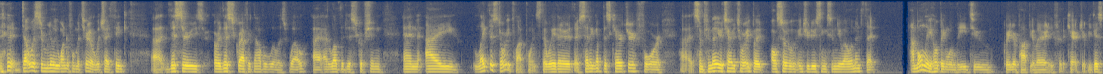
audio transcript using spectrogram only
dealt with some really wonderful material, which I think uh, this series or this graphic novel will as well. I, I love the description and I like the story plot points, the way they're they're setting up this character for uh, some familiar territory, but also introducing some new elements that I'm only hoping will lead to greater popularity for the character. Because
